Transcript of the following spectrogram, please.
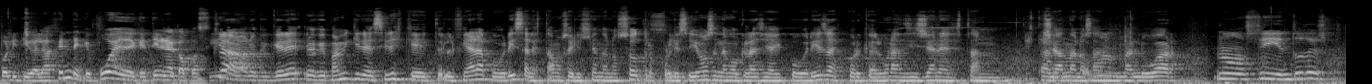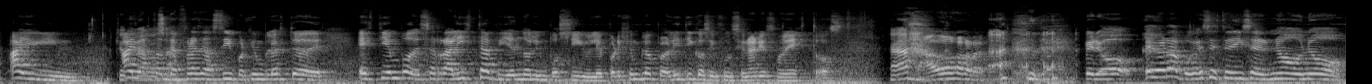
política, la gente que puede, que tiene la capacidad. Claro, lo que, quiere, lo que para mí quiere decir es que al final la pobreza la estamos eligiendo nosotros, porque si vivimos en democracia y pobreza es porque algunas decisiones están, Están llevándonos al tomando. mal lugar. No, sí, entonces hay, ¿Qué hay bastantes frases así, por ejemplo, esto de es tiempo de ser realista pidiendo lo imposible. Por ejemplo, políticos y funcionarios honestos. Ahora. Pero es verdad, porque a veces te dicen, no, no,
